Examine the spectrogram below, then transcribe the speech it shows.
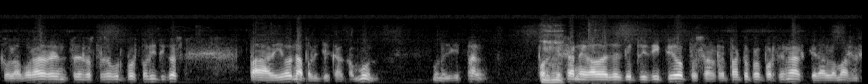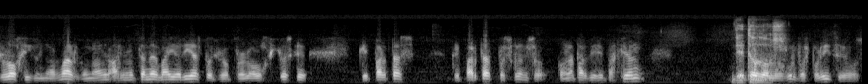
colaborar entre los tres grupos políticos para llevar una política común, municipal. Porque se ha negado desde el principio pues al reparto proporcional, que era lo más lógico y normal, al no tener mayorías, pues lo, lógico es que, que partas, que partas pues con eso, con la participación de, todos. los grupos políticos.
